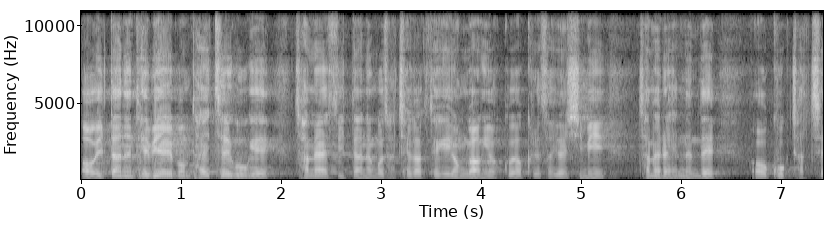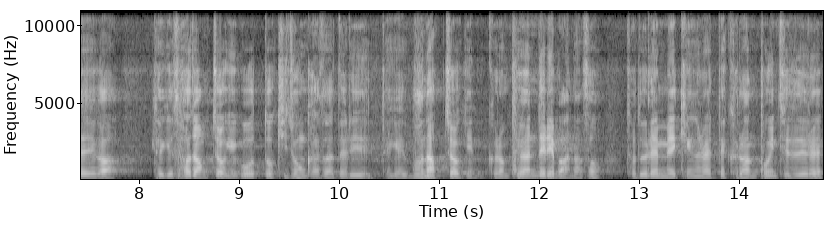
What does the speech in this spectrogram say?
어, 일단은 데뷔 앨범 타이틀곡에 참여할 수 있다는 것 자체가 되게 영광이었고요. 그래서 열심히 참여를 했는데 어, 곡 자체가 되게 서정적이고 또 기존 가사들이 되게 문학적인 그런 표현들이 많아서 저도 랩 메이킹을 할 때 그런 포인트들을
